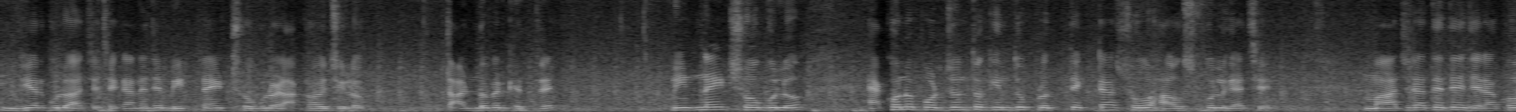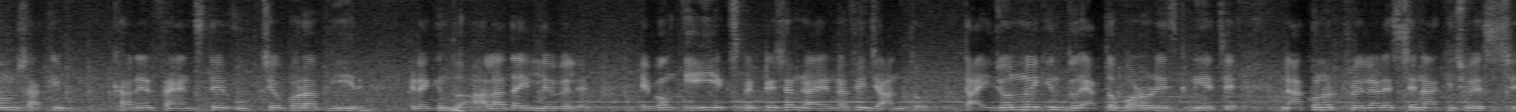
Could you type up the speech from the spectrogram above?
পিভিআরগুলো আছে সেখানে যে মিড নাইট শোগুলো রাখা হয়েছিল তাণ্ডবের ক্ষেত্রে মিড নাইট শোগুলো এখনও পর্যন্ত কিন্তু প্রত্যেকটা শো হাউসফুল গেছে। মাঝরাতেতে যেরকম শাকিব খানের ফ্যান্সদের উপচে পড়া ভিড়, এটা কিন্তু আলাদাই লেভেলের এবং এই এক্সপেকটেশন রায়ন রাফি জানতো। তাই জন্যই কিন্তু এত বড় রিস্ক নিয়েছে। না কোনো ট্রেলার এসছে, না কিছু এসছে।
